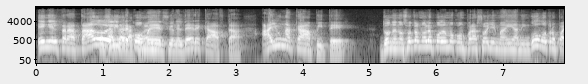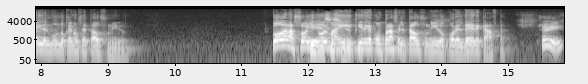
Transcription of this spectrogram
en el Tratado de Libre. Comercio, en el DRCAFTA, hay un acápite donde nosotros no le podemos comprar soya y maíz a ningún otro país del mundo que no sea Estados Unidos. Toda la soya y todo el maíz tiene que comprarse en Estados Unidos por el DRCAFTA. Sí.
